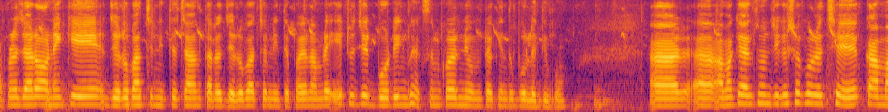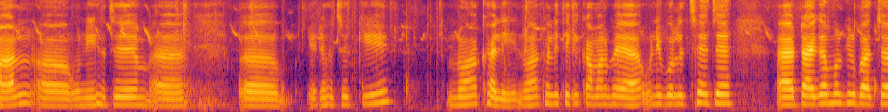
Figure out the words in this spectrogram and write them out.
আপনারা যারা অনেকে জেরো বাচ্চা নিতে চান, তারা জেরো বাচ্চা নিতে পারেন। আমরা A to Z boarding vaccine করার নিয়মটা কিন্তু বলে দিব। আর আমাকে একজন জিজ্ঞাসা করেছে, কামাল উনি হচ্ছে এটা হচ্ছে কি? নোয়াখালী। নোয়াখালী থেকে কামাল ভাইয়া, উনি বলেছে যে টাইগার মুরগির বাচ্চা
